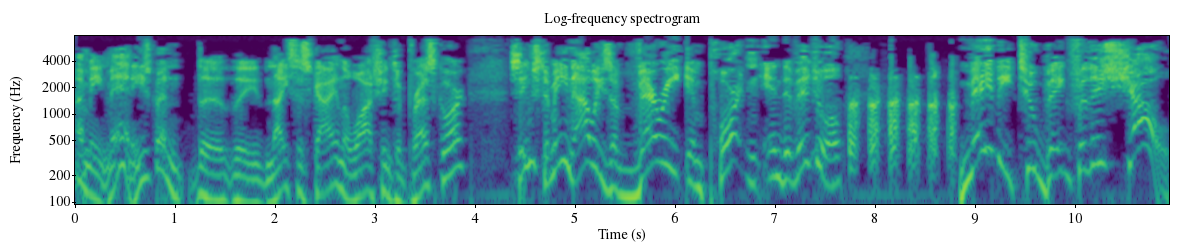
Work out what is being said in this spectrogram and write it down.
I mean, man, he's been the, the nicest guy in the Washington press corps. Seems to me now he's a very important individual. maybe too big for this show.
